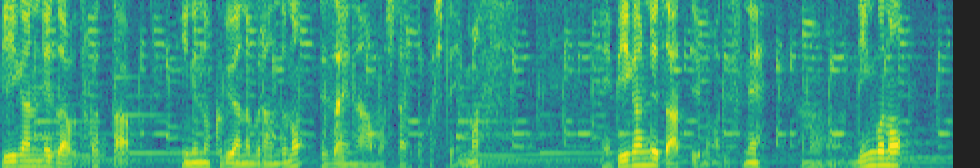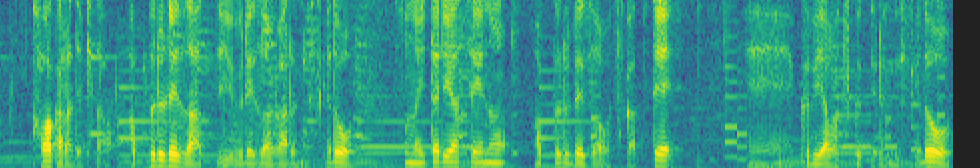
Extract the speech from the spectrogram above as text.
ビーガンレザーを使った犬の首輪のブランドのデザイナーもしたりとかしています、えー、ビーガンレザーっていうのはですねあのリンゴの皮からできたアップルレザーっていうレザーがあるんですけどそのイタリア製のアップルレザーを使って、えー、首輪を作ってるんですけど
